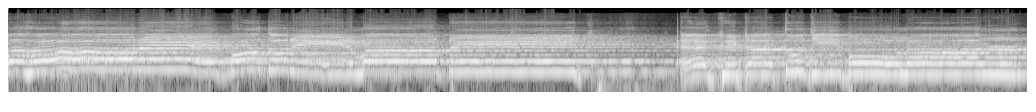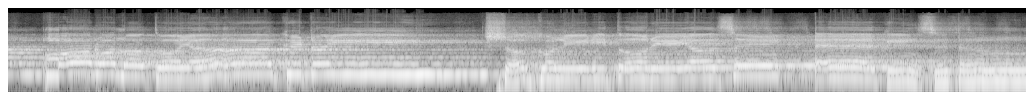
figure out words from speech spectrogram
উহুদ বদরের মাঠে একটা তো জীবন আর মরণ তো একটাই। সকলের তরে আছে এক ইসলাম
